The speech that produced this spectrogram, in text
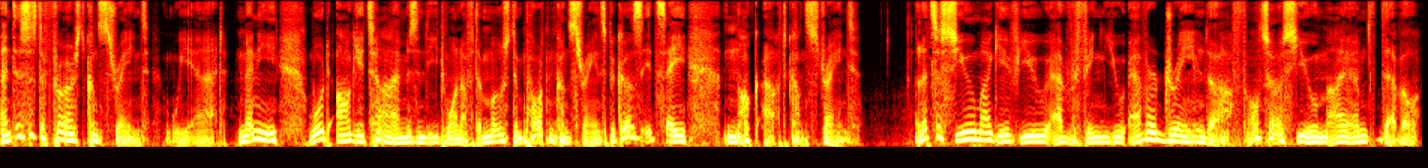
And this is the first constraint we add. Many would argue time is indeed one of the most important constraints because it's a knockout constraint. Let's assume I give you everything you ever dreamed of. Also assume I am the devil.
